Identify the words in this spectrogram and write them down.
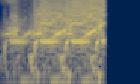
Thank you.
